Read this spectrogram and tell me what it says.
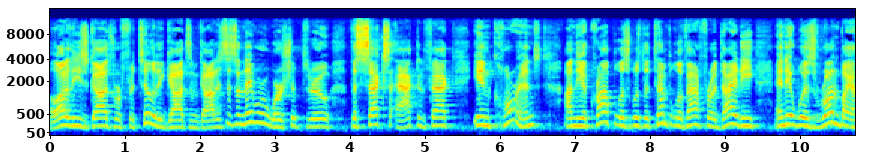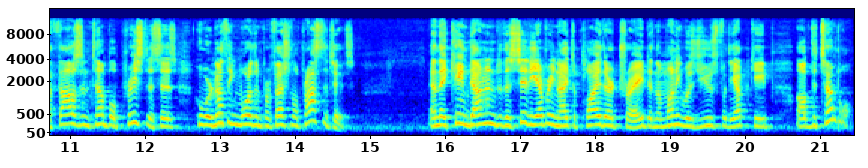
A lot of these gods were fertility gods and goddesses, and they were worshipped through the sex act. In fact, in Corinth, on the Acropolis, was the temple of Aphrodite, and it was run by a thousand temple priestesses who were nothing more than professional prostitutes. And they came down into the city every night to ply their trade, and the money was used for the upkeep of the temple.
